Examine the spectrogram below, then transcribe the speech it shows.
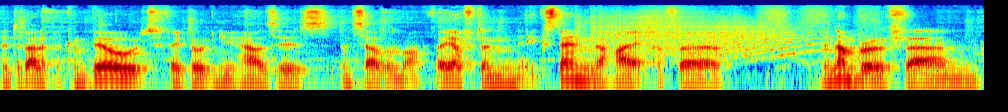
The developer can build, they build new houses and sell them off. They often extend the height of uh, the number of um,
